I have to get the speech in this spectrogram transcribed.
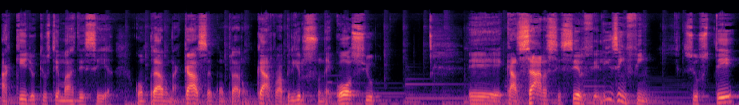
aquilo que você mais deseja. Comprar uma casa, comprar um carro, abrir seu negócio, eh, casar-se, ser feliz, enfim. Se você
